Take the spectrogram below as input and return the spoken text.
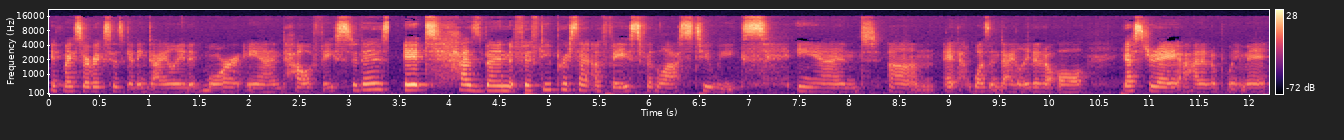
if my cervix is getting dilated more and how effaced it is. It has been 50% effaced for the last two weeks and um, it wasn't dilated at all. Yesterday I had an appointment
